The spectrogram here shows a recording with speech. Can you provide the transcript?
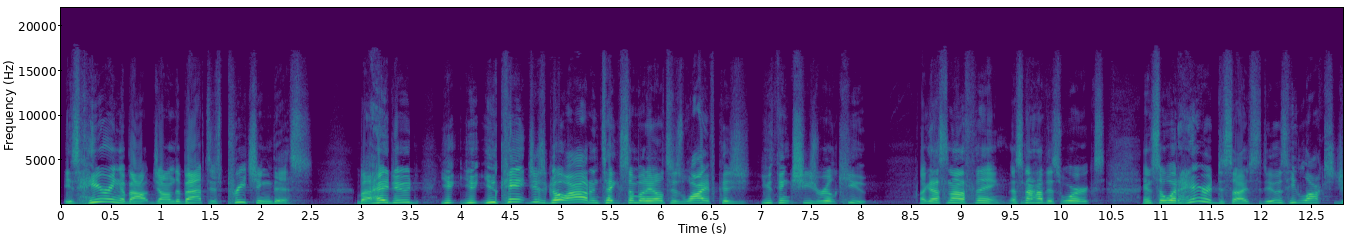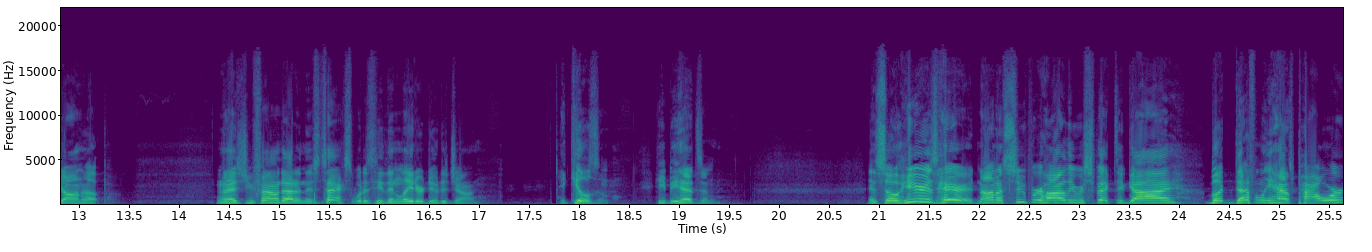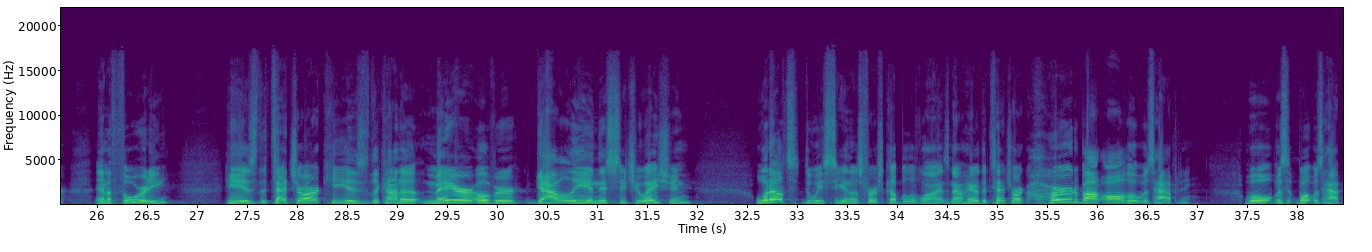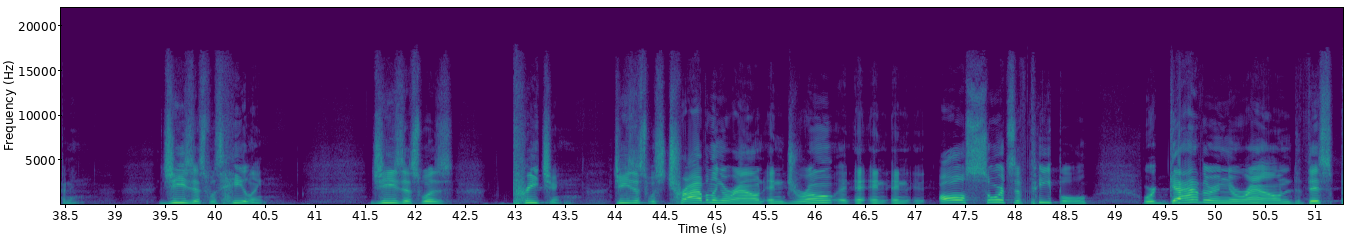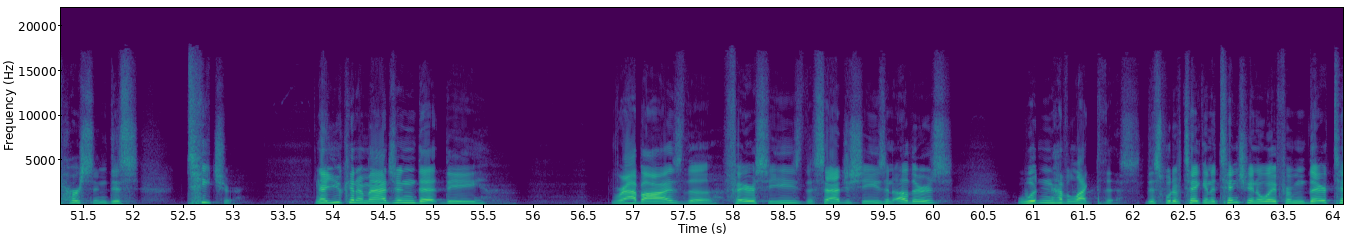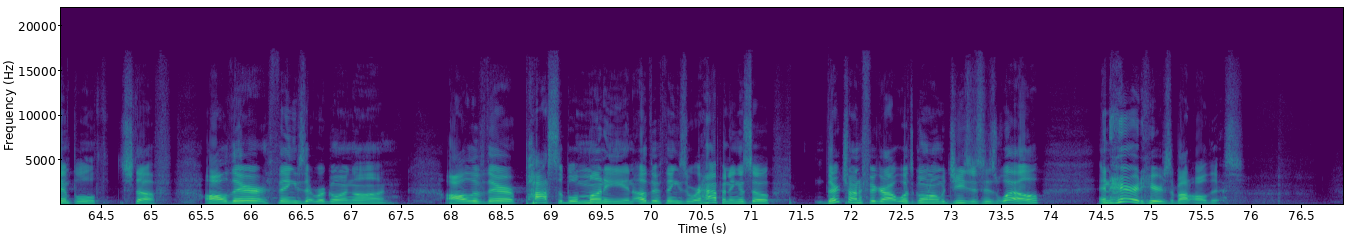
is hearing about John the Baptist preaching this. But hey, dude, you, you, you can't just go out and take somebody else's wife because you think she's real cute. Like, that's not a thing. That's not how this works. And so, what Herod decides to do is he locks John up. And as you found out in this text, what does he then later do to John? He kills him, he beheads him. And so, here is Herod, not a super highly respected guy, but definitely has power and authority. He is the tetrarch, he is the kind of mayor over Galilee in this situation. What else do we see in those first couple of lines? Now, Herod the tetrarch heard about all that was happening. Well, what was, what was happening? Jesus was healing, Jesus was preaching. Jesus was traveling around, and, drone, and, and, and all sorts of people were gathering around this person, this teacher. Now, you can imagine that the rabbis, the Pharisees, the Sadducees, and others wouldn't have liked this. This would have taken attention away from their temple stuff, all their things that were going on, all of their possible money and other things that were happening. And so they're trying to figure out what's going on with Jesus as well. And Herod hears about all this.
